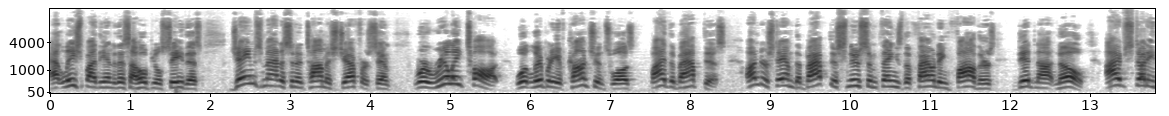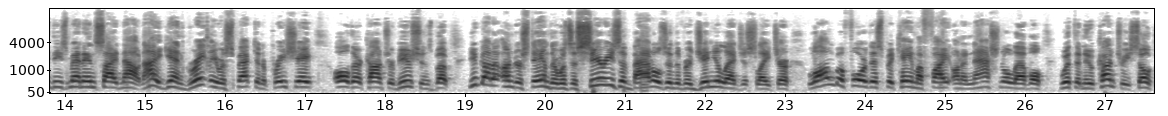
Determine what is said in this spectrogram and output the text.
At least by the end of this, I hope you'll see this. James Madison and Thomas Jefferson were really taught what liberty of conscience was by the Baptists. Understand the Baptists knew some things the founding fathers did not know. I've studied these men inside and out, and I again greatly respect and appreciate all their contributions, but you've got to understand there was a series of battles in the Virginia legislature long before this became a fight on a national level with the new country. So,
